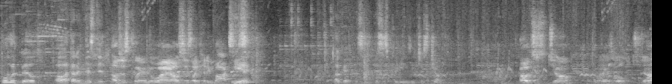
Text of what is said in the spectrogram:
Bullet bill. Oh, I thought I missed it. I was just clearing the way. I was just like hitting boxes. Yeah. Okay, this is this is pretty easy. Just jump. Oh, it's just jump. Might as well jump.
